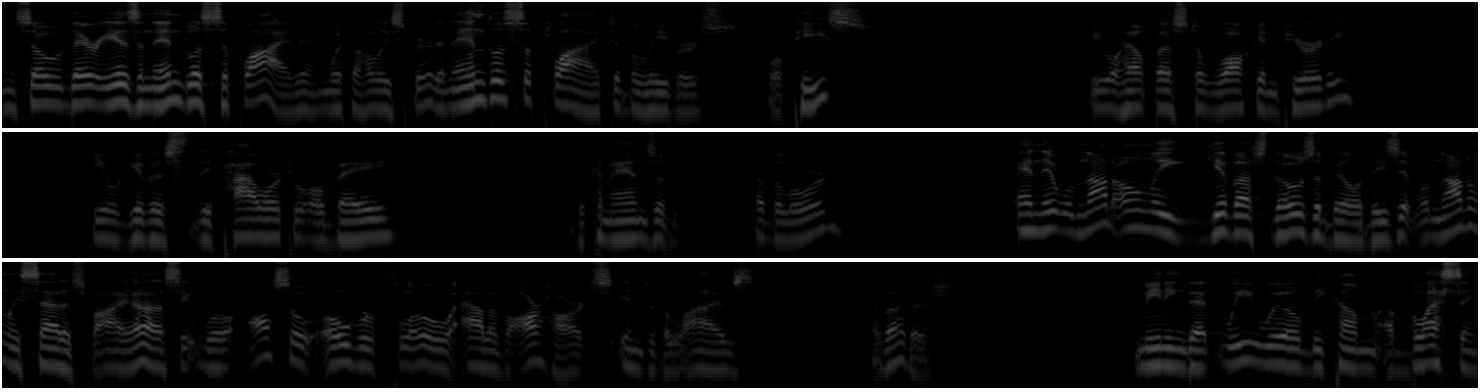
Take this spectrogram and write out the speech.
And so there is an endless supply then with the Holy Spirit, an endless supply to believers for peace. He will help us to walk in purity. He will give us the power to obey the commands of, of the Lord. And it will not only give us those abilities, it will not only satisfy us, it will also overflow out of our hearts into the lives of others. Meaning that we will become a blessing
